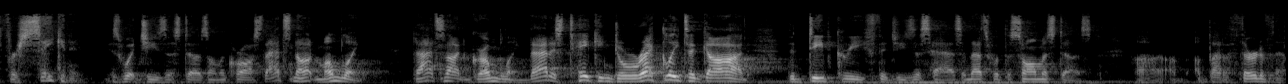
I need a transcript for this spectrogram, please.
forsaken him is what Jesus does on the cross. That's not mumbling. That's not grumbling. That is taking directly to God the deep grief that Jesus has. And that's what the psalmist does. Uh, about a third of them.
